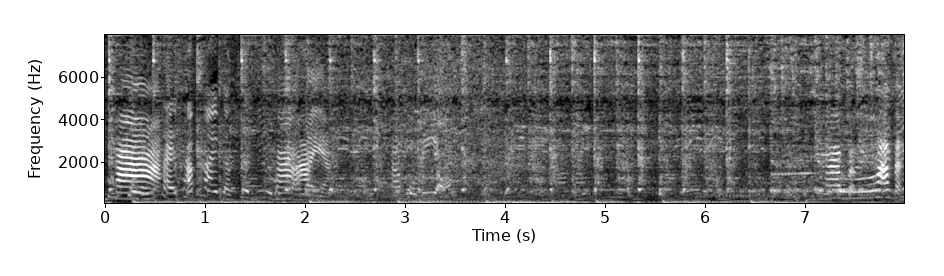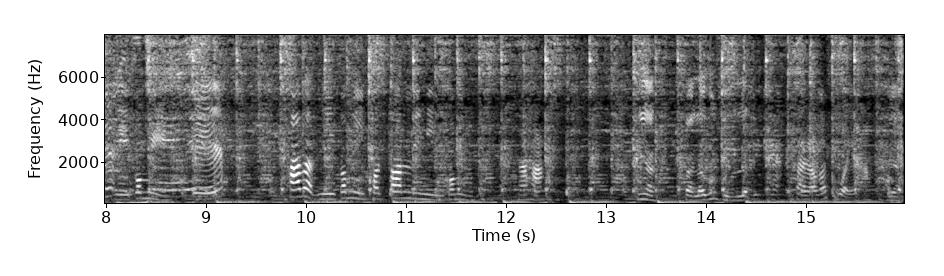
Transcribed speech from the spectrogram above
นนี้ผ้าใส่ทับในกับเสื้อยืดผ้าอะไรอะผ้าโพลีเหรอผ้าแบบผ้าแบบนี้ก็มี เอ๊ะผ้าแบบนี้ก็มีคอตตอนลีนินก็มีนะคะเนี่ยใส่แล้วก็สวยเลยเนี่ยใส่แล้วก็สวยอะเนี่ย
